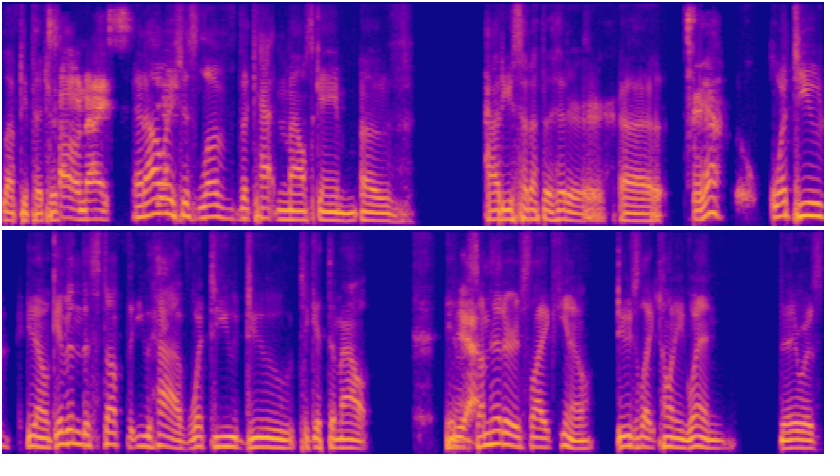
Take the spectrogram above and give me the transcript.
lefty pitcher. Oh nice. And I always just loved the cat and mouse game of how do you set up a hitter? Uh, Yeah. what do you, you know, given the stuff that you have, what do you do to get them out? You know, Yeah. some hitters like, you know, dudes like Tony Gwynn, there was,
